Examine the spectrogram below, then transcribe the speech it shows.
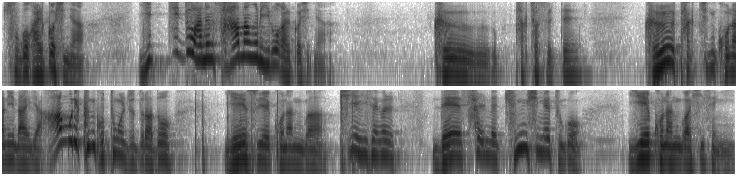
죽어갈 것이냐, 있지도 않은 사망을 이루어갈 것이냐. 그 닥쳤을 때 그 닥친 고난이 나에게 아무리 큰 고통을 주더라도 예수의 고난과 피의 희생을 내 삶의 중심에 두고 이의 고난과 희생이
